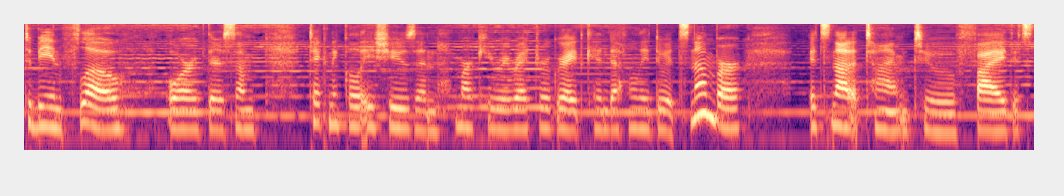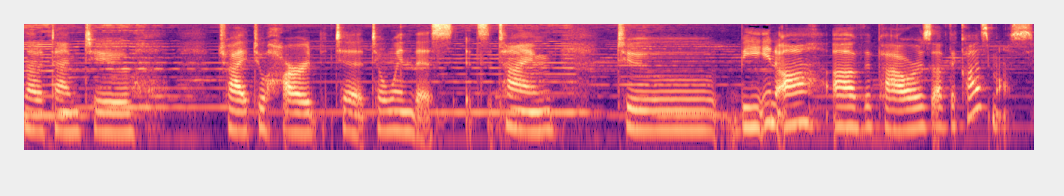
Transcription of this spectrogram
to be in flow or if there's some technical issues and Mercury retrograde can definitely do its number, it's not a time to fight. It's not a time to try too hard to, to win this. It's a time to be in awe of the powers of the cosmos.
